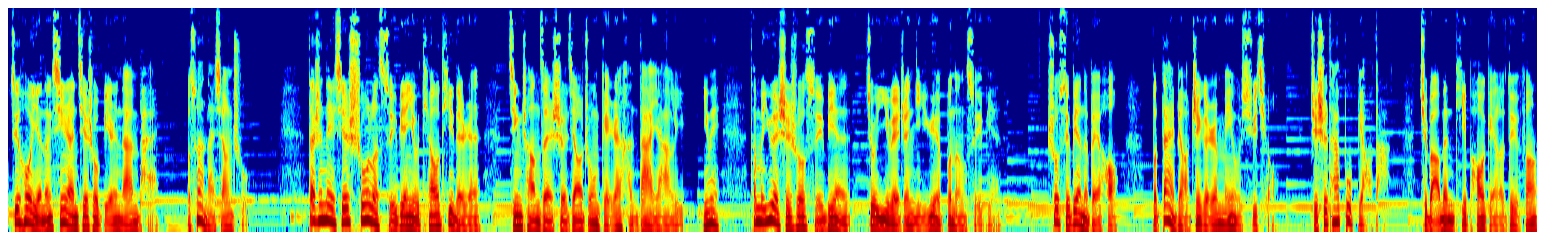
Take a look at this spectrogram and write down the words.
最后也能欣然接受别人的安排，不算难相处。但是那些说了随便又挑剔的人，经常在社交中给人很大压力，因为他们越是说随便，就意味着你越不能随便。说随便的背后，不代表这个人没有需求，只是他不表达，却把问题抛给了对方，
